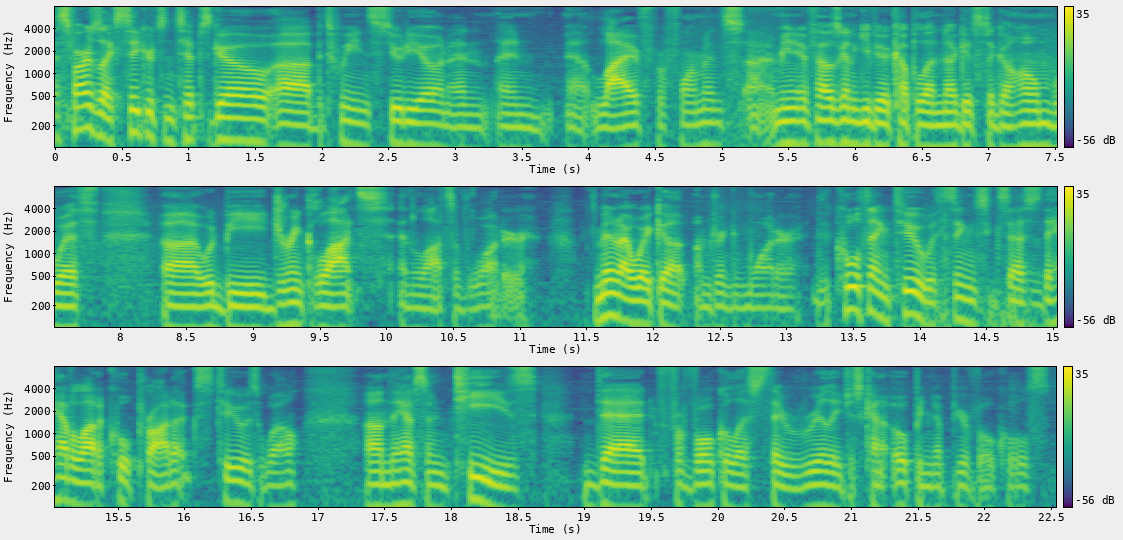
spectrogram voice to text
As far as like secrets and tips go uh, between studio and and, and uh, live performance, I mean, if I was going to give you a couple of nuggets to go home with, uh, would be drink lots and lots of water. The minute I wake up, I'm drinking water. The cool thing too with Singing Success is they have a lot of cool products too as well. Um, they have some teas that for vocalists they really just kind of open up your vocals.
